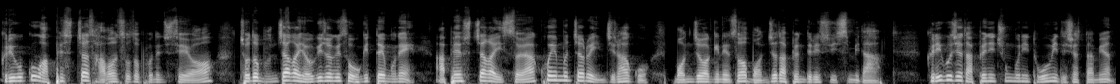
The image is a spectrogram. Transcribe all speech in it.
그리고 꼭 앞에 숫자 4번 써서 보내주세요. 저도 문자가 여기저기서 오기 때문에 앞에 숫자가 있어야 코인 문자로 인지를 하고 먼저 확인해서 먼저 답변 드릴 수 있습니다. 그리고 제 답변이 충분히 도움이 되셨다면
